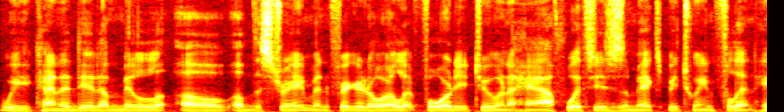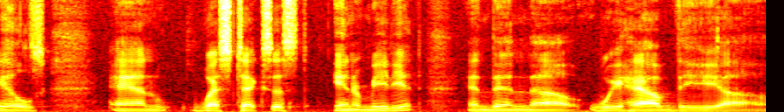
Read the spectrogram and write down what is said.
we kind of did a middle of, of the stream and figured oil at 42 and a half, which is a mix between Flint Hills and West Texas Intermediate. And then uh, we have the uh,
